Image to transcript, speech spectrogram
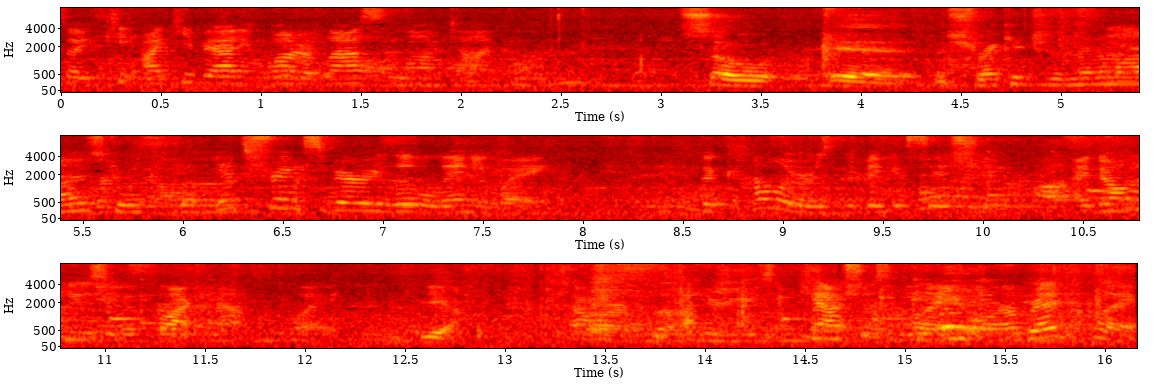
so you keep, I keep adding water, it lasts a long time. So uh, the shrinkage is minimized with. Uh, It shrinks very little anyway. The color is the biggest issue. I don't use it with black mountain clay, yeah. or if you're using Cassius clay or a red clay.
